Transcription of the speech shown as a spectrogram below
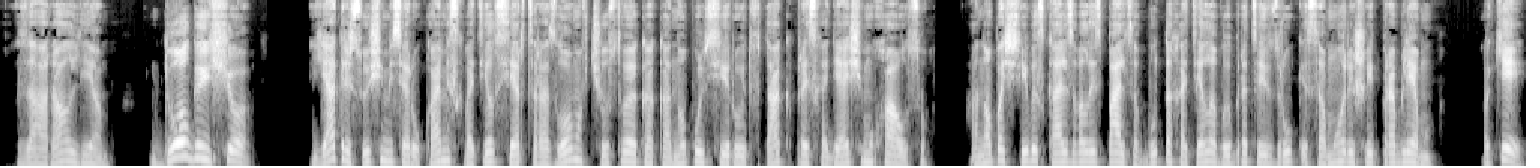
– заорал Лем. «Долго еще?» Я трясущимися руками схватил сердце разломов, чувствуя, как оно пульсирует в так происходящему хаосу. Оно почти выскальзывало из пальцев, будто хотело выбраться из рук и само решить проблему. «Окей,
